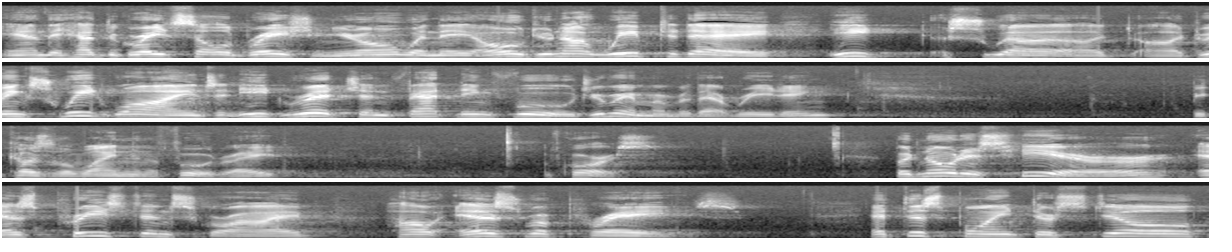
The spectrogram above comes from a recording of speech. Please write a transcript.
and they had the great celebration, you know, when they, oh, do not weep today, eat, uh, uh, uh, drink sweet wines, and eat rich and fattening food. You remember that reading? Because of the wine and the food, right? Of course. But notice here, as priest and scribe, how Ezra prays. At this point, they're still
